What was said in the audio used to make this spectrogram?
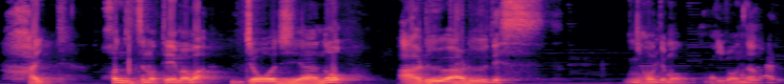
はい。本日のテーマは、ジョージアのあるあるです。日本でもいろんなある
